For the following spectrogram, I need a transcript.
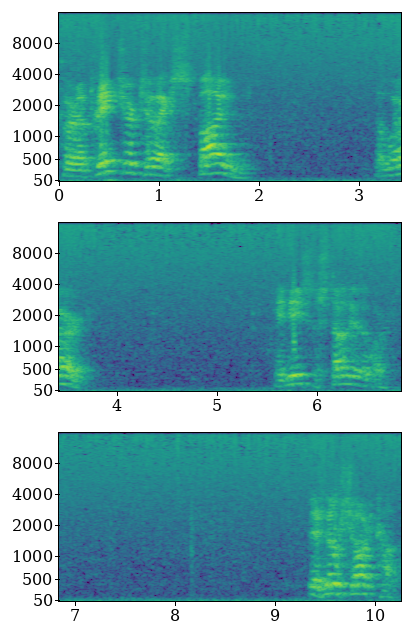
for a preacher to expound the word, he needs to study the word. There's no shortcut.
